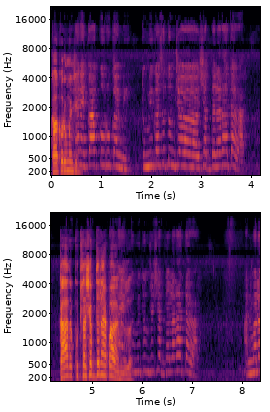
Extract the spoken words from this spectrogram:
का करू म्हणजे? नाही नाही, का करू काय मी? तुम्ही कसं तुमच्या शब्दाला राहता का? का आता कुठला शब्द नाही पाहा मी नाही, तुझा तुम्ही तुमच्या शब्दाला राहता का? आणि मला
